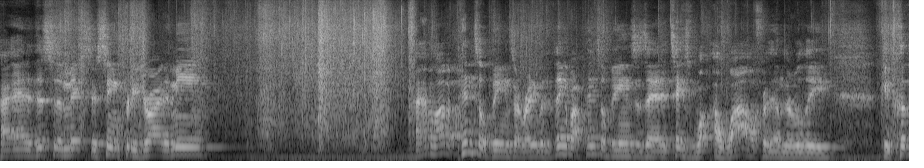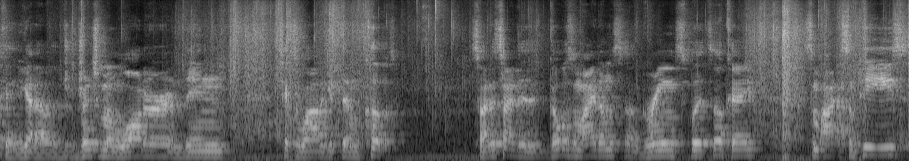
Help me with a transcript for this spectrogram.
I added this to the mix. They seem pretty dry to me. I have a lot of pinto beans already, but the thing about pinto beans is that it takes a while for them to really get cooking. You gotta drench them in water and then it takes a while to get them cooked. So I decided to go with some items, uh, green splits, okay. Some, some peas.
